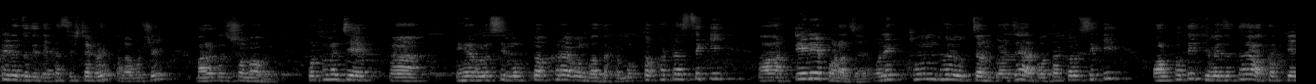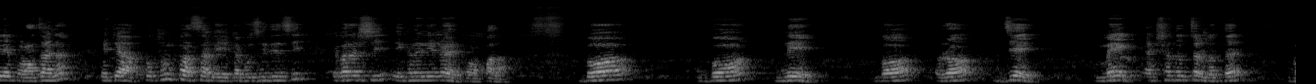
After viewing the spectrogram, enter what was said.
টেনে যদি দেখার চেষ্টা করে, তাহলে অবশ্যই ভালো কিছু সম্ভব হবে। প্রথমে যে এখানে বলেছি মুক্ত অক্ষর এবং বদ্ধাক্ষর মুক্ত অক্ষরটা হচ্ছে কি টেনে পড়া যায়। অনেকক্ষণ ধরে উচ্চারণ করা যায়। আর বদ্ধাক্ষর হচ্ছে কি, অল্পতেই থেমে যেতে হয়, অর্থাৎ টেনে পড়া যায় না। এটা প্রথম ক্লাসে আমি এটা বুঝিয়ে দিয়েছি। এবার আসি এখানে নির্ণয়ের পালা। গ গ, নে। গ, র জে মেঘ একসাথে উচ্চারণ করতে। ঘ,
